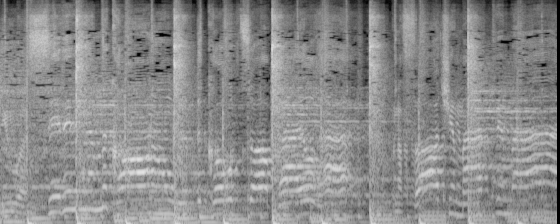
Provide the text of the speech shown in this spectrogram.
You were sitting in the corner with the coats all piled high. When I thought you might be mine.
